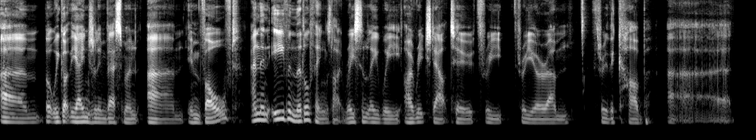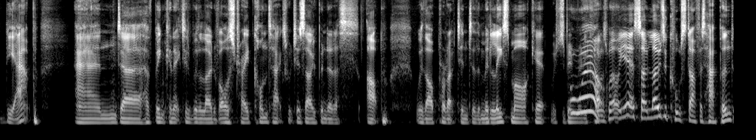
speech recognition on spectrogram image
Um, but we got the angel investment um, involved, and then even little things like recently we I reached out to through through your um, through the Cub uh, the app and uh, have been connected with a load of Austrade contacts, which has opened us up with our product into the Middle East market, which has been really wow. cool as well. Yeah, so loads of cool stuff has happened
